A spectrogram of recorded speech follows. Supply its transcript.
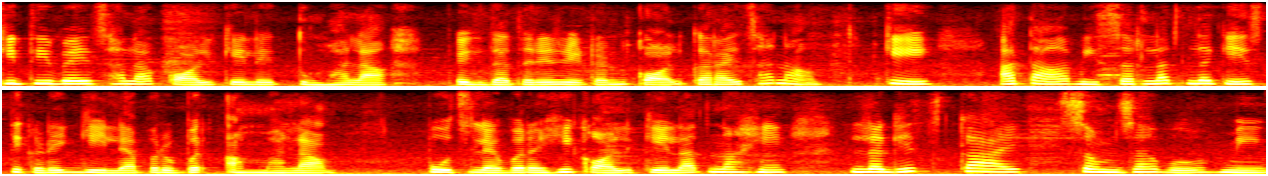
किती वेळ झाला कॉल केले तुम्हाला? एकदा तरी रिटर्न कॉल करायचा ना? की आता विसरलात लगेच तिकडे गेल्याबरोबर आम्हाला? पोचल्यावरही कॉल केलात नाही. लगेच काय? समजावं मी.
